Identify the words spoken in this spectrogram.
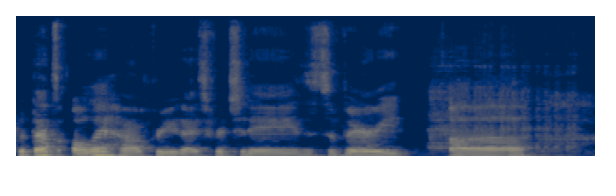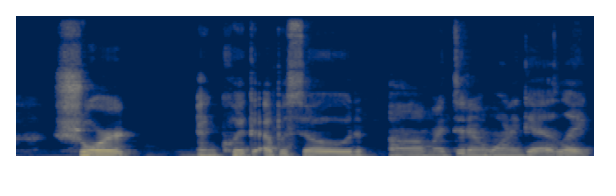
but that's all i have for you guys for today. This is a very uh short and quick episode. Um i didn't want to get like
